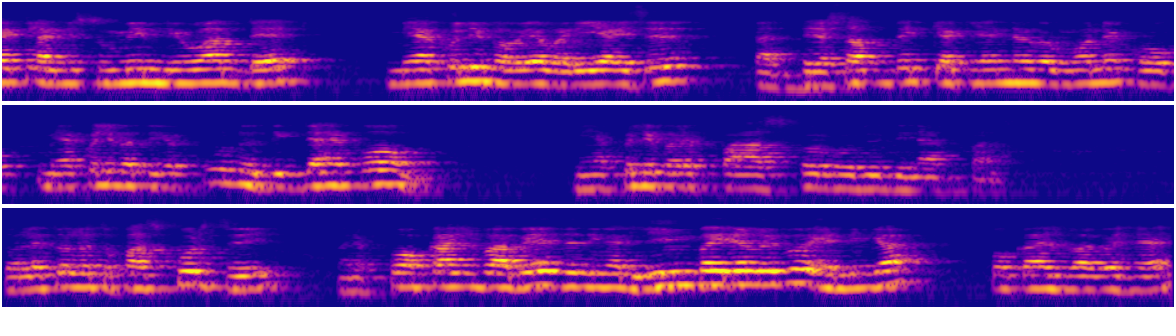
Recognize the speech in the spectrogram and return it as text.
দেখলাম সুমির নিউ আপডেট মিয়া খলিফা বাড়ি আইছে তার আপ দেখ কে কে মনে কো মিয়া খলিফা থেকে কোন দিক দেখে কম মিয়া খলিফারে পাস করব দুই দিন আগ পাস তলে তলে তো পাস করছি মানে প্রকাশ ভাবে যেদিন লিঙ্ক বাইরে লইব প্রকাশ ভাবে হ্যাঁ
